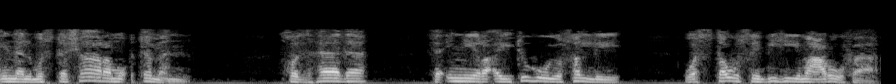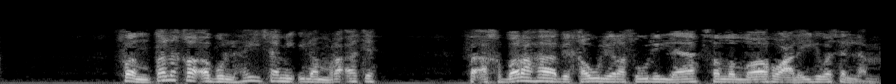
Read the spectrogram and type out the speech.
إن المستشار مؤتمن خذ هذا فإني رأيته يصلي واستوص به معروفا. فانطلق أبو الهيثم إلى امرأته فأخبرها بقول رسول الله صلى الله عليه وسلم.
